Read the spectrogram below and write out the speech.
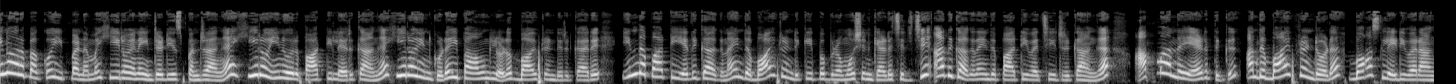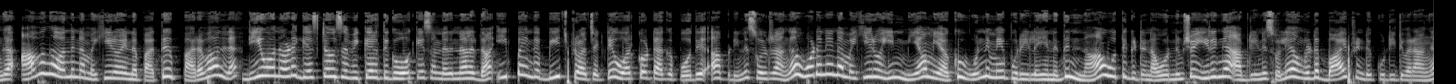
இன்னொரு பக்கம் இப்போ நம்ம ஹீரோயினை இன்ட்ரடியூஸ் பண்றாங்க. ஹீரோயின் ஒரு பார்ட்டியில இருக்காங்க. ஹீரோயின் கூட இப்போ அவங்களோட பாய் ஃப்ரெண்ட் இருக்காரு. இந்த பார்ட்டி எதுக்காகனா இந்த பாய் ஃப்ரெண்டுக்கு இப்போ ப்ரமோஷன் கிடைச்சிருச்சு. அதுக்காக தான் இந்த பார்ட்டி வச்சிட்டு இருக்காங்க. அப்போ அந்த இடத்துக்கு அந்த பாய் ஃப்ரெண்டோட பாஸ் லேடி வராங்க. அவங்க வந்து நம்ம ஹீரோயினை பார்த்து பரவாயில்ல நீ உன்னோட கெஸ்ட் ஹவுஸை விற்கிறதுக்கு ஓகே சொன்னதுனால தான் இப்போ இந்த பீச் ப்ராஜெக்டே ஒர்க் அவுட் ஆக போகுது அப்படின்னு சொல்றாங்க. உடனே நம்ம ஹீரோயின் மியா மியாவுக்கு ஒண்ணுமே புரியல என்னது? நான் ஒத்துக்கிட்டேன்? நான் ஒரு நிமிஷம் இருங்க அப்படின்னு சொல்லி அவங்களோட பாய் ஃப்ரெண்டை கூட்டிட்டு வராங்க.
